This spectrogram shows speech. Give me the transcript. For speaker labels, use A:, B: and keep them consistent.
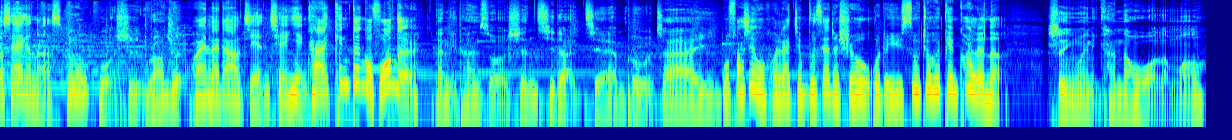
A: 我是 Agnes。
B: Hello，我是 Roger，
A: 欢迎来到《捡钱眼开 Kingdom of Wonder》。
B: 带你探索神奇的柬埔寨。
A: 我发现我回来柬埔寨的时候，我的语速就会变快了呢。
B: 是因为你看到我了吗？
